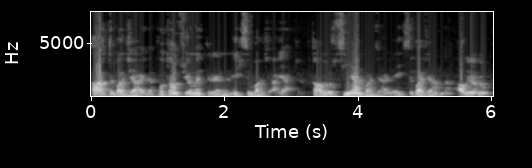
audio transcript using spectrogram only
artı bacağıyla potansiyometrenin eksi bacağı yani daha doğrusu sinyal bacağıyla eksi bacağından alıyorum.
